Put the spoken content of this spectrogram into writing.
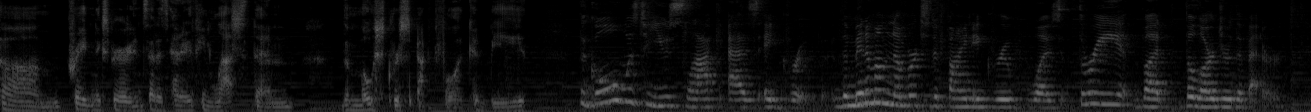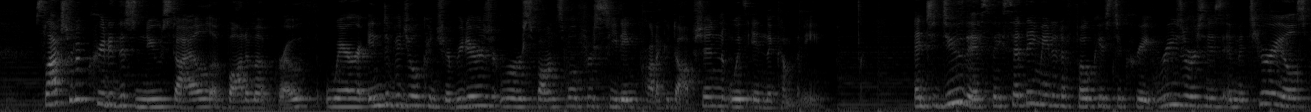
um, create an experience that is anything less than the most respectful it could be. The goal was to use Slack as a group. The minimum number to define a group was three, but the larger the better. Slack sort of created this new style of bottom up growth where individual contributors were responsible for seeding product adoption within the company. And to do this, they said they made it a focus to create resources and materials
